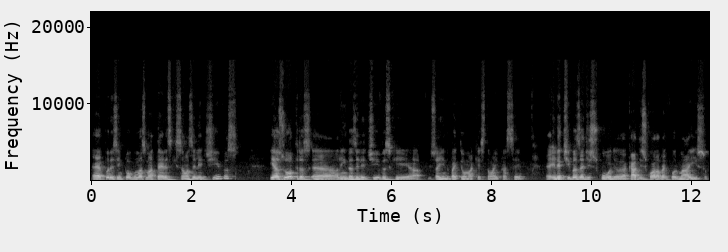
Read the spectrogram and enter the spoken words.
é, por exemplo, algumas matérias que são as eletivas, e as outras, é, além das eletivas, que uh, isso ainda vai ter uma questão aí para ser. É, eletivas é de escolha, cada escola vai formar isso.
